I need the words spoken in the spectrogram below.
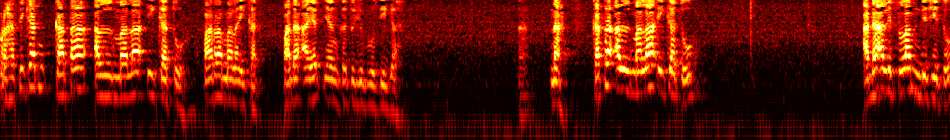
Perhatikan kata al-malaikatu, para malaikat pada ayat yang ke-73. Nah, kata al-malaikatu ada alif lam di situ.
